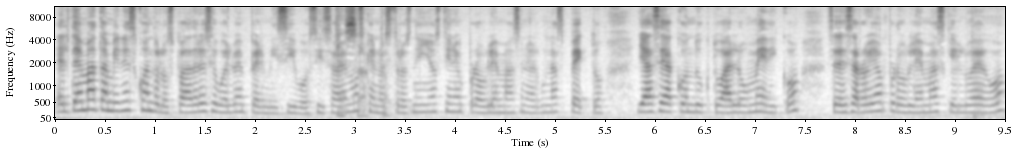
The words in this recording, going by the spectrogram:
el tema también es cuando los padres se vuelven permisivos. Si sabemos que nuestros niños tienen problemas en algún aspecto, ya sea conductual o médico, se desarrollan problemas que luego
